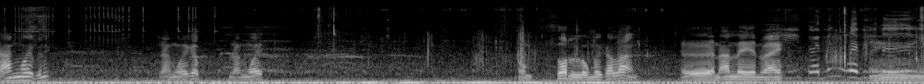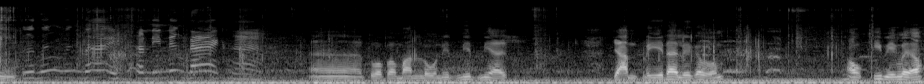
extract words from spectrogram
รั้งไว้แบบนี้รั้งไว้ครับรั้งไว้ต้องส้นลงไปข้างล่าง เออ นั่นเลยเห็นไหมตัวนึ่งมาดีเลยนี่ตัวนึ่งนึ่งได้ตอนนี้นึ่งได้ค่ะอ่าตัวประมาณโลนิดนิดๆเนี่ยจานปรีได้เลยครับผม เอาคีบเองเลยเอา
